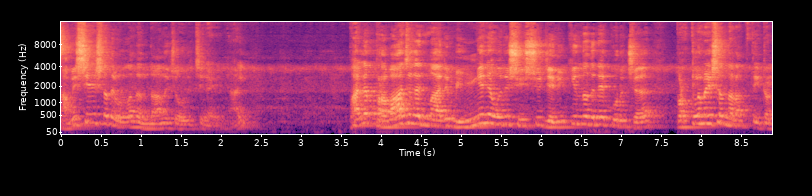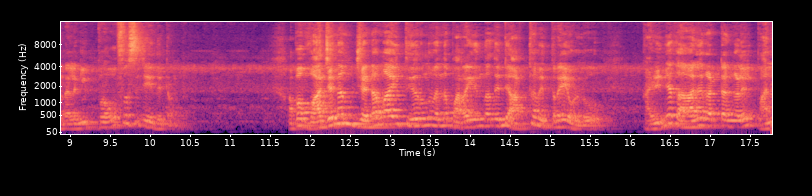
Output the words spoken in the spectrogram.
സവിശേഷത ഉള്ളത് എന്താന്ന് ചോദിച്ചു കഴിഞ്ഞാൽ പല പ്രവാചകന്മാരും ഇങ്ങനെ ഒരു ശിശു ജനിക്കുന്നതിനെ കുറിച്ച് പ്രൊക്ലമേഷൻ നടത്തിയിട്ടുണ്ട് അല്ലെങ്കിൽ പ്രോഫസ് ചെയ്തിട്ടുണ്ട്. അപ്പൊ വചനം ജഡമായി തീർന്നു എന്ന് പറയുന്നതിന്റെ അർത്ഥം ഇത്രയേ ഉള്ളൂ. കഴിഞ്ഞ കാലഘട്ടങ്ങളിൽ പല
